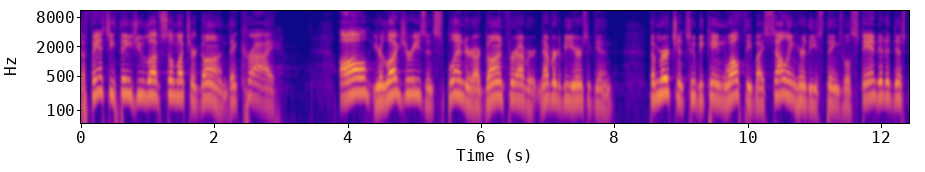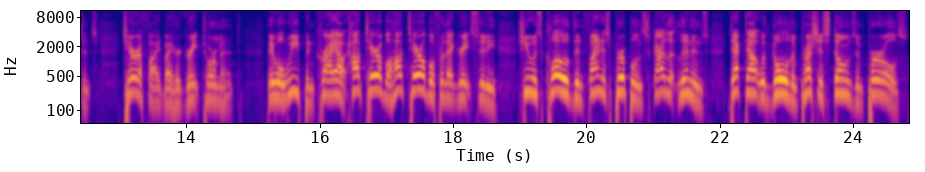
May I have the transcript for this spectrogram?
The fancy things you love so much are gone. They cry. All your luxuries and splendor are gone forever, never to be yours again. The merchants who became wealthy by selling her these things will stand at a distance, terrified by her great torment. They will weep and cry out, How terrible, how terrible for that great city! She was clothed in finest purple and scarlet linens, decked out with gold and precious stones and pearls.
